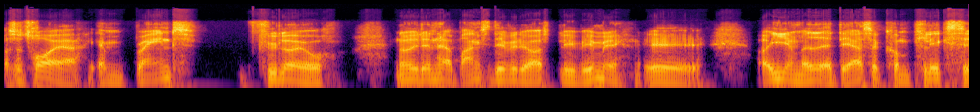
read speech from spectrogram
og så tror jeg, at brand fylder jo noget i den her branche, det vil det også blive ved med. Øh, og i og med, at det er så komplekse,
